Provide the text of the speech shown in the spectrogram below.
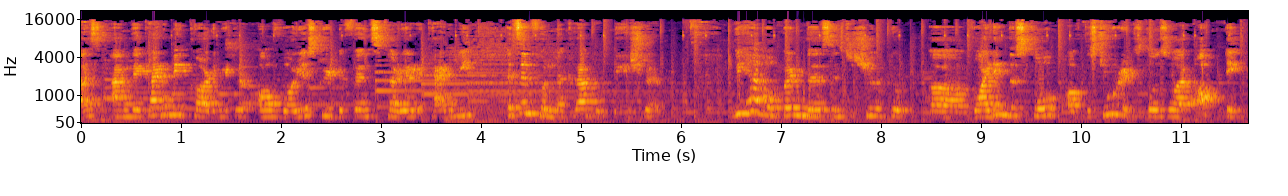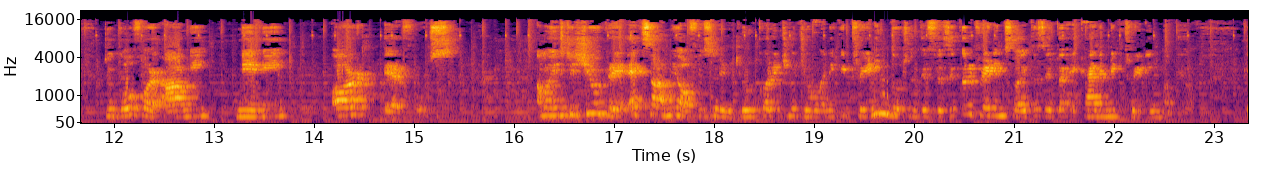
Monica Das. I'm the Academic Coordinator of Warriors Creed Defense Career Academy. It's in Fullakra, Bhubaneswar. We have opened this institute to uh, widen the scope of the students, those who are opting to go for Army, Navy, or Air Force. ଆମ ଇନଷ୍ଟିଚ୍ୟୁଟରେ ଏକ୍ସ ଆର୍ମି ଅଫିସର ଇନକ୍ଲୁଡ କରିଛୁ ଯେଉଁମାନେ କି ଟ୍ରେନିଂ ଦେଉଛନ୍ତି ଫିଜିକାଲ ଟ୍ରେନିଂ ସହିତ ସହିତ ଏକାଡେମିକ ଟ୍ରେନିଂ ମଧ୍ୟ ତ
